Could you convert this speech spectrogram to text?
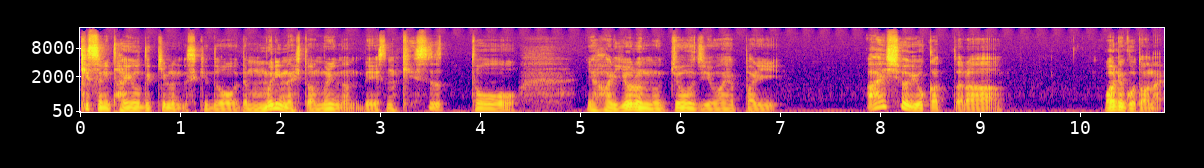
キスに対応できるんですけど、でも無理な人は無理なんで、そのキスと、やはり夜のジョージはやっぱり相性良かったら悪いことはない。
